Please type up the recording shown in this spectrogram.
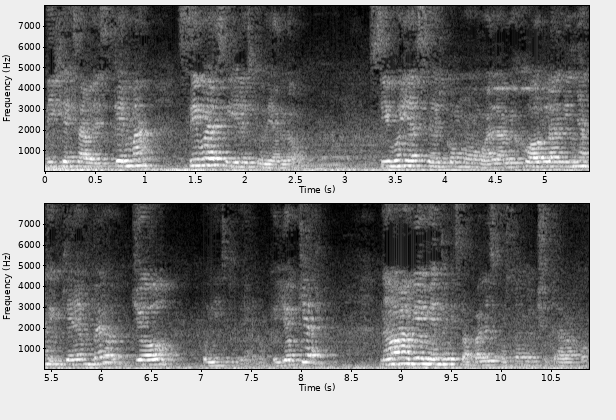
dije, ¿sabes qué, ma? Sí voy a seguir estudiando, sí voy a ser como a lo mejor la niña que quieren, pero yo voy a estudiar lo que yo quiera. No, obviamente a mis papás les costó mucho trabajo,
